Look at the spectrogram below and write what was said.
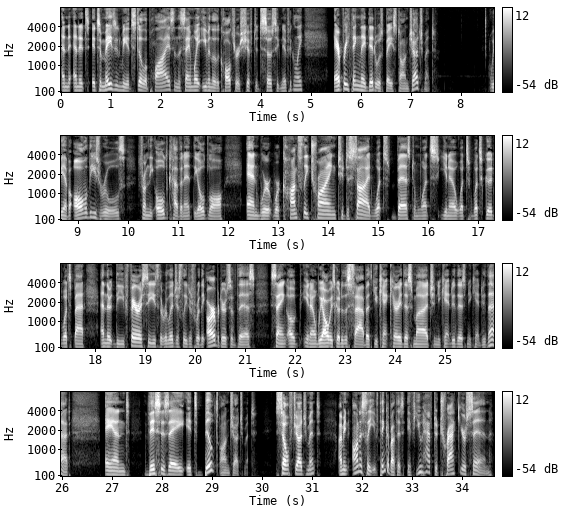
And and it's it's amazing to me it still applies in the same way, even though the culture has shifted so significantly. Everything they did was based on judgment. We have all these rules from the old covenant, the old law, and we're we're constantly trying to decide what's best and what's you know what's what's good what's bad. And the the Pharisees the religious leaders were the arbiters of this saying oh you know we always go to the sabbath. You can't carry this much and you can't do this and you can't do that. And this is a it's built on judgment self judgment i mean honestly think about this. If you have to track your sin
